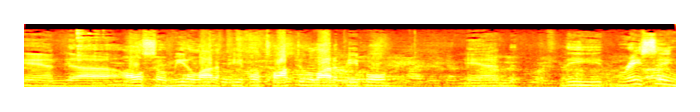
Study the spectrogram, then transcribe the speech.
and uh, also meet a lot of people, talk to a lot of people. And the racing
